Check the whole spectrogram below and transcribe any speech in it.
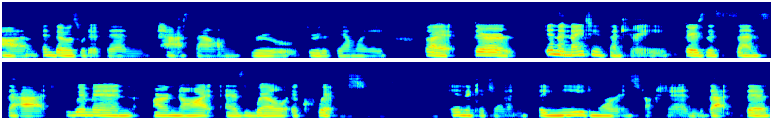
Um, and those would have been passed down through through the family. But there, in the 19th century, there's this sense that women are not as well equipped in the kitchen. They need more instruction. That this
